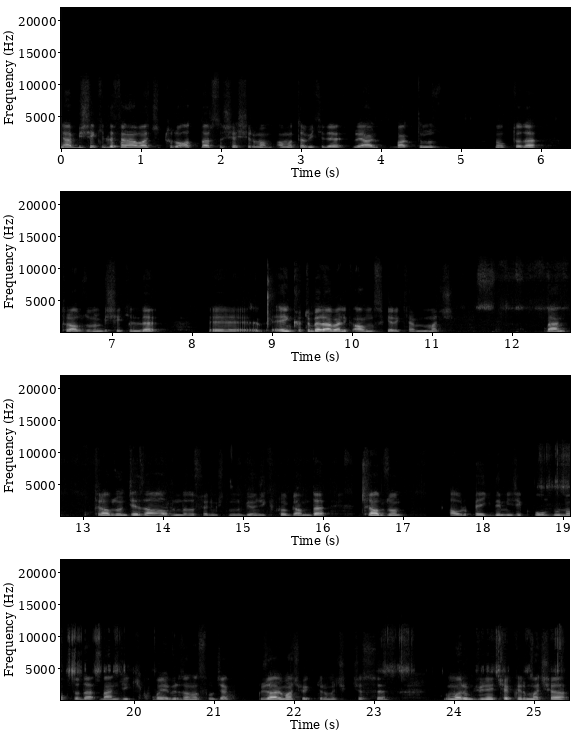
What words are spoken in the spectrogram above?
yani bir şekilde Fenerbahçe turu atlarsa şaşırmam. Ama tabii ki de real baktığımız noktada Trabzon'un bir şekilde e, en kötü beraberlik alması gereken bir maç. Ben Trabzon ceza aldığında da söylemiştim bunu bir önceki programda. Trabzon Avrupa'ya gidemeyecek olduğu noktada bence iki kupaya birden asılacak. Güzel bir maç bekliyorum açıkçası. Umarım Cüneyt Çakır maça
